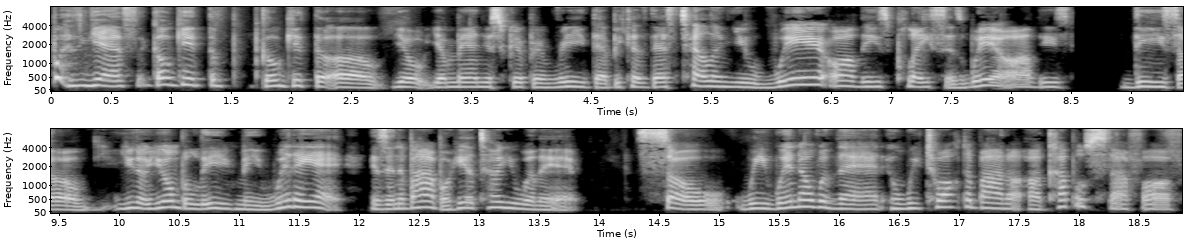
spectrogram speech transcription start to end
but yes, go get the go get the uh your your manuscript and read that because that's telling you where are these places, where are these these um you know you don't believe me where they at is in the Bible. He'll tell you where they at. So we went over that and we talked about a, a couple stuff of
